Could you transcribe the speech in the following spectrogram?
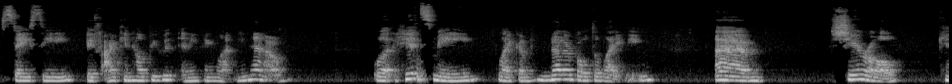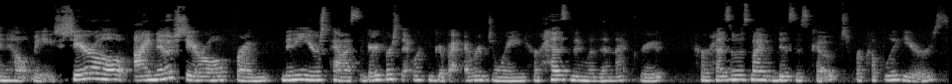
Stacy, if I can help you with anything, let me know. Well, it hits me like another bolt of lightning. Um, Cheryl can help me. Cheryl, I know Cheryl from many years past, the very first networking group I ever joined. Her husband was in that group. Her husband was my business coach for a couple of years.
